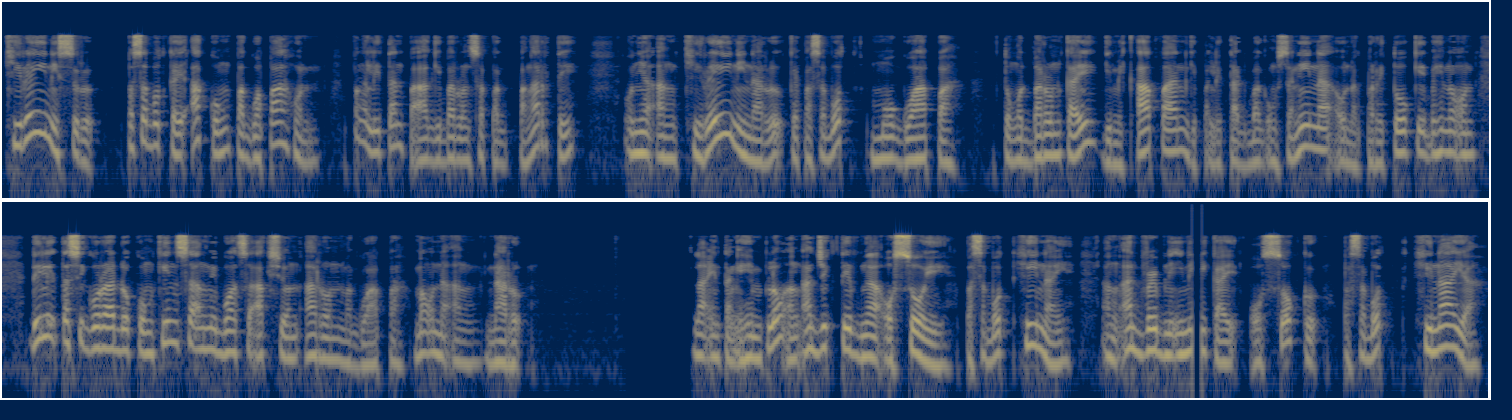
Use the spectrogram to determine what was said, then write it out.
Kireni suru pasabot kay akong pagwapahon. Pangalitan paagi baron sa pagpangarte unya ang kireni naru kay pasabot mo gwapa. Tungod baron kay gimik-apan, gipalitag bagong sanina o nagparitoke bahinoon, dili ta sigurado kung kinsa ang mibuhat sa aksyon aron magwapa. Mauna ang naru. Lain tang ehemplo, ang adjective nga osoy, pasabot hinay, ang adverb ni ini kay osoku, pasabot hinaya.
